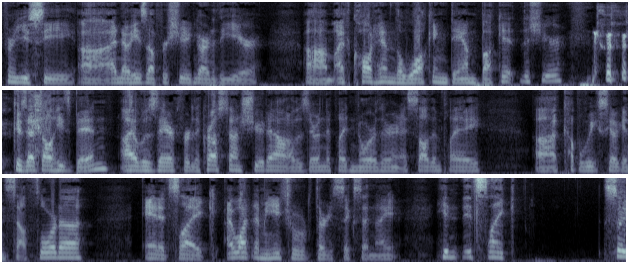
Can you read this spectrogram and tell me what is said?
from UC, uh, I know he's up for shooting guard of the year. Um, I've called him the walking damn bucket this year because that's all he's been. I was there for the crosstown shootout. I was there when they played Northern. I saw them play uh, a couple weeks ago against South Florida, and it's like I watched. I mean, he scored 36 that night. He, it's like so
